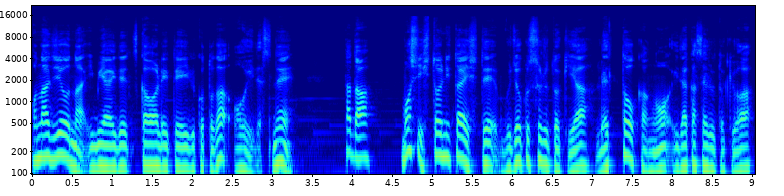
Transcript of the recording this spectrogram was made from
同じような意味合いで使われていることが多いですね。ただ、もし人に対して侮辱するときや劣等感を抱かせるときは、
